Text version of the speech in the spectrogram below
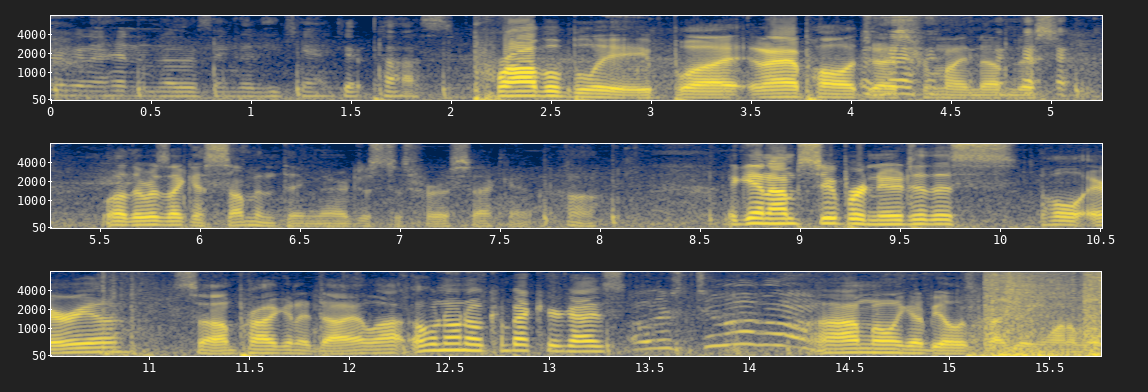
We're gonna hit another thing that he can't get past. probably, but and I apologize for my numbness. Well, there was like a summon thing there just for a second. Huh. Again, I'm super new to this whole area, so I'm probably gonna die a lot. Oh no no, come back here, guys. Oh, there's two of them. I'm only gonna be able to probably get one of them.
